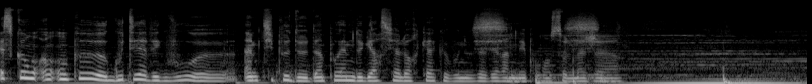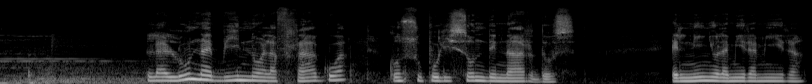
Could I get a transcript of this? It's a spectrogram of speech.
Est-ce qu'on on peut goûter avec vous euh, un petit peu d'un poème de Garcia Lorca que vous nous avez Si. ramené pour un sol Si. majeur? La luna vino a la fragua con su polizón de nardos. El niño la mira, mira,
